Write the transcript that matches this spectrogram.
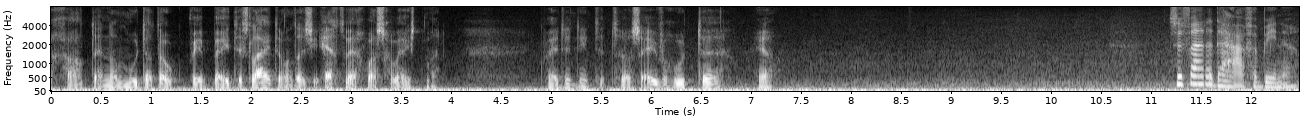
gehad. En dan moet dat ook weer beter slijten. Want als je echt weg was geweest, maar ik weet het niet. Het was even goed, uh, ja. Ze varen de haven binnen,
